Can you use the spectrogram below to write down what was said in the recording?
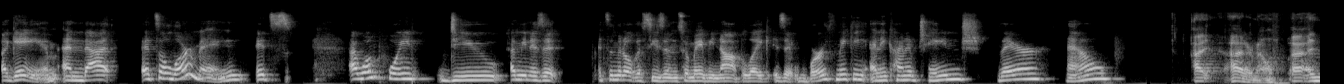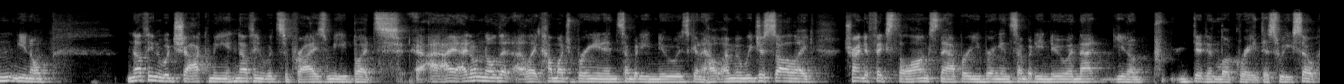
a game. And that it's alarming. It's at one point, do you, I mean, is it it's the middle of the season, so maybe not, but like, is it worth making any kind of change there now? I, I don't know. And, you know, nothing would shock me. Nothing would surprise me, but I, I don't know that like how much bringing in somebody new is going to help. I mean, we just saw like trying to fix the long snapper, you bring in somebody new and that, you know, didn't look great this week. So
